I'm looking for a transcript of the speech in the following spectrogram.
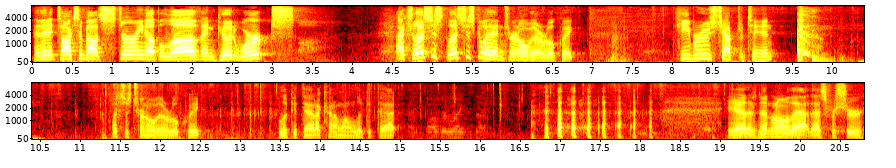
And then it talks about stirring up love and good works. Actually, let's just, let's just go ahead and turn over there real quick. Hebrews chapter 10. Let's just turn over there real quick. Look at that. I kind of want to look at that. yeah, there's nothing wrong with that. That's for sure.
